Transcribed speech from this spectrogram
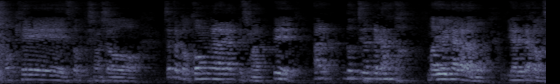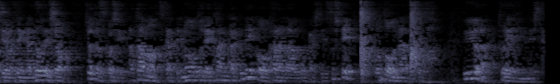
OK。ストップしましょうちょっとこうこんがらがってしまってあらどっちだったかなと迷いながらもやれたかもしれませんがどうでしょう？ちょっと少し頭を使ってノートで感覚でこう体を動かしてそして音を鳴らすというようなトレーニングでした。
